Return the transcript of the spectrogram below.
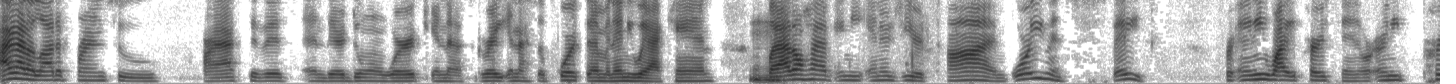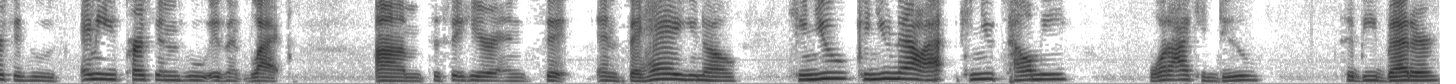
I got a lot of friends who are activists and they're doing work and that's great and I support them in any way I can. Mm-hmm. But I don't have any energy or time or even space for any white person or any person who's any person who isn't black um to sit here and sit and say hey you know can you can you now can you tell me what i can do to be better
